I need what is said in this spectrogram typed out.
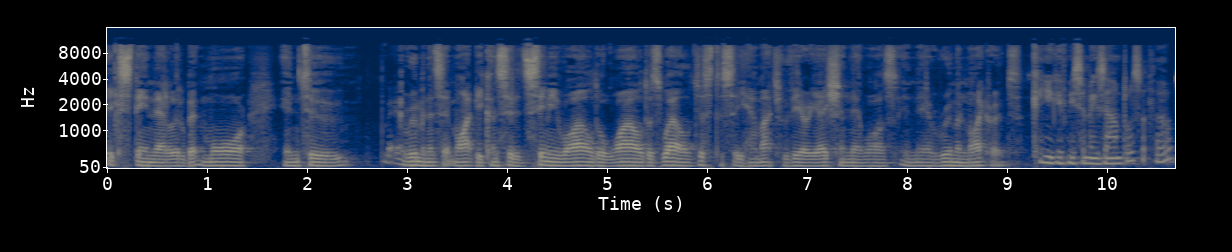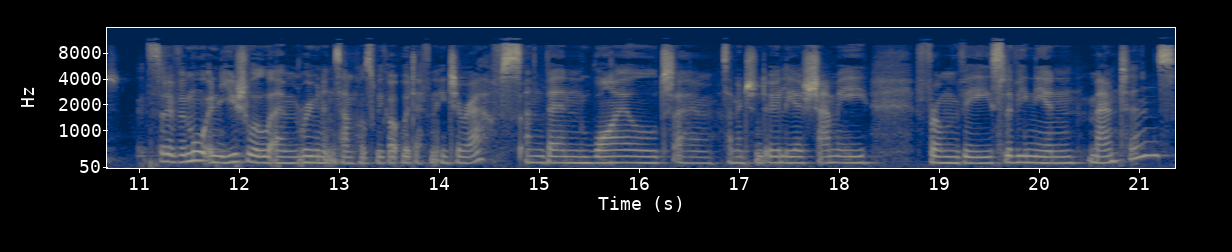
extend that a little bit more into ruminants that might be considered semi-wild or wild as well, just to see how much variation there was in their rumen microbes. Can you give me some examples of those? Sort of the more unusual um, ruminant samples we got were definitely giraffes, and then wild, uh, as I mentioned earlier, chamois from the Slovenian mountains.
